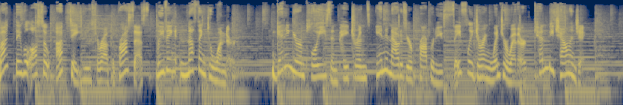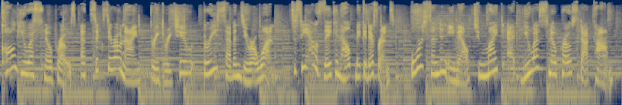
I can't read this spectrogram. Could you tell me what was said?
but they will also update you throughout the process, leaving nothing to wonder. Getting your employees and patrons in and out of your properties safely during winter weather can be challenging. Call US Snow Pros at 609 332 3701 to see how they can help make a difference, or send an email to mike at ussnowpros.com.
